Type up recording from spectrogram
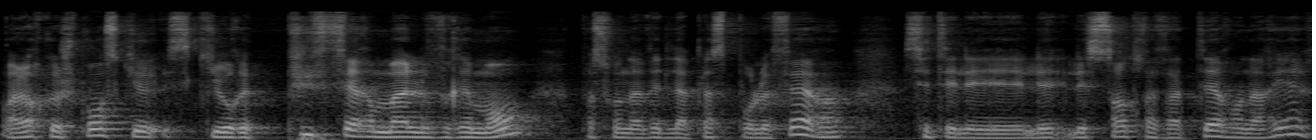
Alors que je pense que ce qui aurait pu faire mal vraiment, parce qu'on avait de la place pour le faire, hein, c'était les, les, les centres à terre en arrière.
